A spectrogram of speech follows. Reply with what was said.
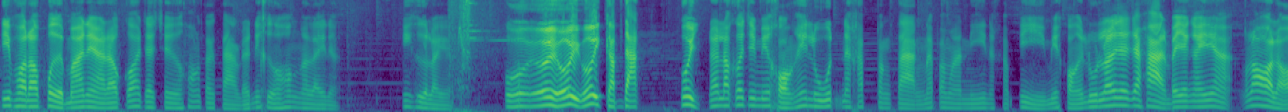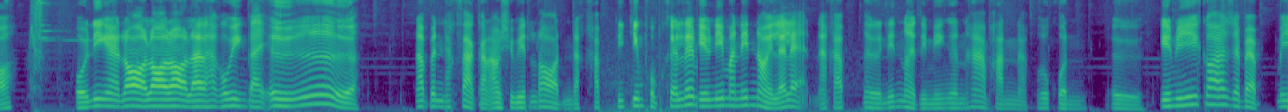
ที่พอเราเปิดมาเนี่ย เราก็จะเจอห้องต่างๆ แล้วนี่คือห้องอะไรเนี่ยนี่คืออะไรอะโอ้ยเฮ้ยเฮ้ยเฮ้ยกับดัก ฮ้ยแล้วเราก็จะมีของให้รูทนะครับต่างๆ นะประมาณนี้นะครับนี่มีของให้รูทแล้วจะจะผ่านไปยังไงเนี่ยล่อเหรอโอ้ยนี่ไงล่อล่อล่อแล้วเราก็วิ่งไป เออน่าเป็นทักษะการเอาชีวิตรอดนะครับ จริงๆ ผมเคยเล่นเกมนี้มานิดหน่อยแล้วแหละนะครับเออนิดหน่อยแต่มีเงิน 5,000นะทุกคนเออเกมนี้ก็จะแบบมี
